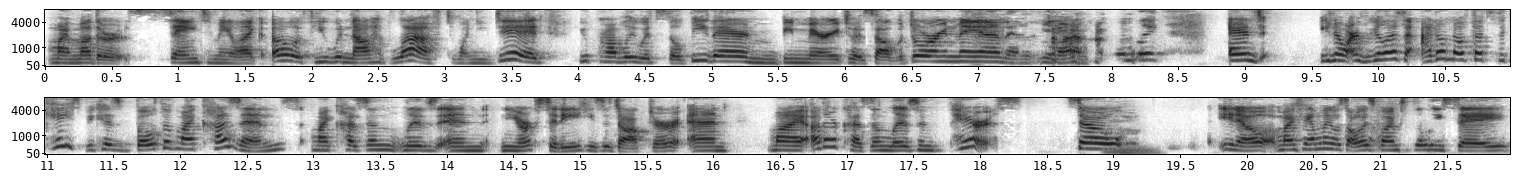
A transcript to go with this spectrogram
my mother saying to me like, "Oh, if you would not have left when you did, you probably would still be there and be married to a Salvadoran man and you know, family." And you know, I realized that I don't know if that's the case because both of my cousins, my cousin lives in New York City, he's a doctor, and my other cousin lives in Paris. So mm you know, my family was always going to the Lycée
